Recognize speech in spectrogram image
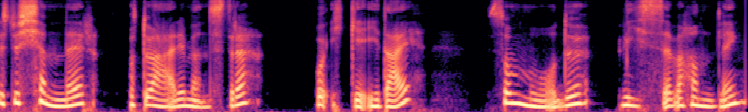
Hvis du kjenner at du er i mønsteret og ikke i deg, så må du vise ved handling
